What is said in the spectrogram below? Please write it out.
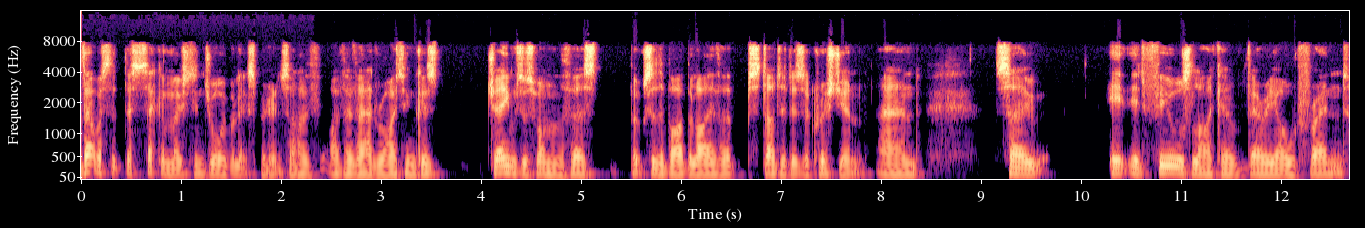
That was the, the second most enjoyable experience I've I've ever had writing because James was one of the first books of the Bible I ever studied as a Christian, and so it it feels like a very old friend.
